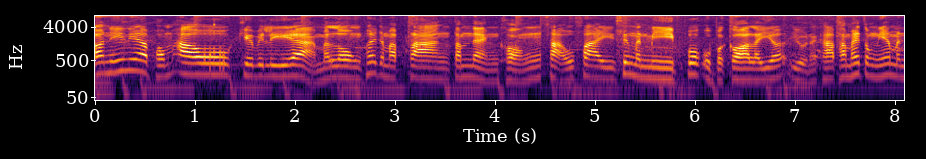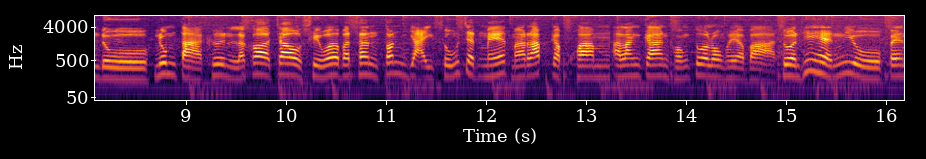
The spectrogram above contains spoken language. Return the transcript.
ตอนนี้เนี่ยผมเอาเกียร์เวเลียมาลงเพื่อจะมาพรางตำแหน่งของเสาไฟ ซึ่งมันมีพวกอุปกรณ์อะไรเยอะอยู่นะครับทำให้ตรงนี้มันดูนุ่มตาขึ้น แล้วก็เจ้า Silver Button ต้นใหญ่สูง 7 เมตร มารับกับความอลังการของตัวโรงพยาบาล ส่วนที่เห็นอยู่เป็น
